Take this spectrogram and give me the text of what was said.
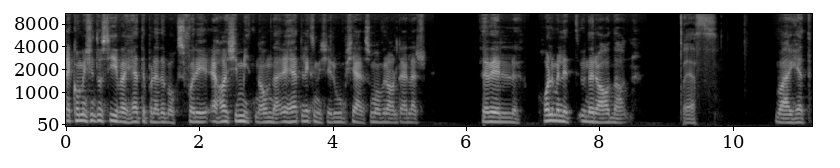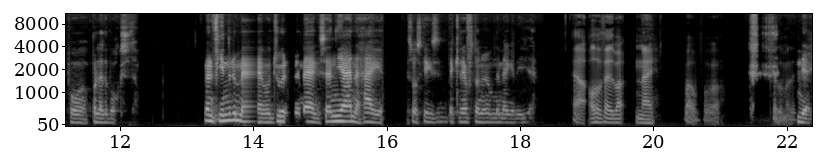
jeg kommer ikke til å si hva jeg heter på Leatherbox, for jeg har ikke mitt navn der. Jeg heter liksom ikke Robkjær som overalt ellers. Så jeg vil holde meg litt under radaren Yes. hva jeg heter på, på Leatherbox. Men finner du meg og tror det er meg, send gjerne hei, så skal jeg bekrefte om det er meg eller ikke. Ja, og så sier du bare nei. Bare for å kødde med det. Nei.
